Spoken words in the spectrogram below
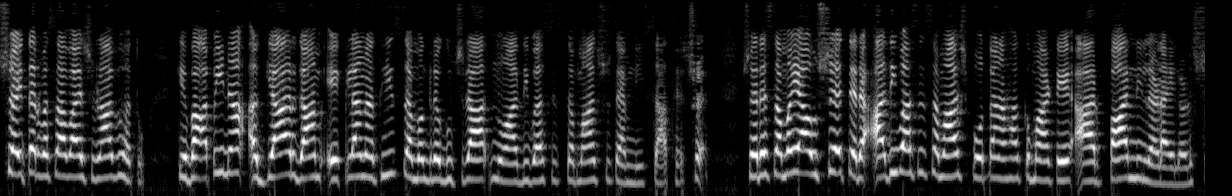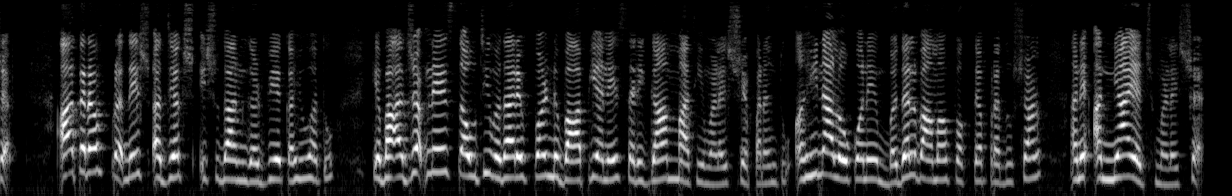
ચૈતર વસાવાએ જણાવ્યું હતું કે વાપીના અગિયાર ગામ એકલા નથી, સમગ્ર ગુજરાતનો આદિવાસી સમાજ તેમની સાથે છે. જ્યારે સમય આવશે ત્યારે આદિવાસી સમાજ પોતાના હક માટે આરપારની લડાઈ લડશે. આ તરફ પ્રદેશ અધ્યક્ષ ઈશુદાન ગઢવીએ કહ્યું હતું કે ભાજપને સૌથી વધારે ફંડ વાપી અને સરીગામમાંથી મળે છે, પરંતુ અહીંના લોકોને બદલવામાં ફક્ત પ્રદૂષણ અને અન્યાય જ મળે છે.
